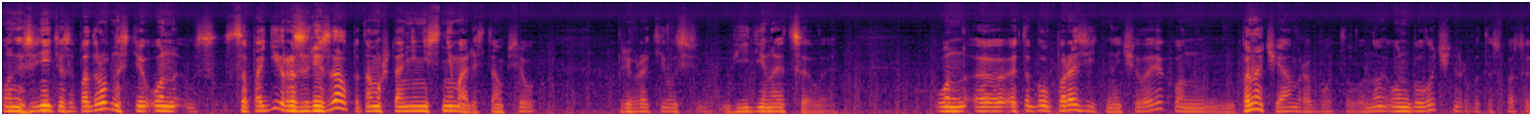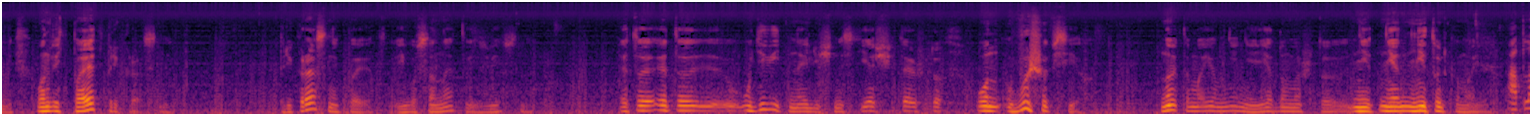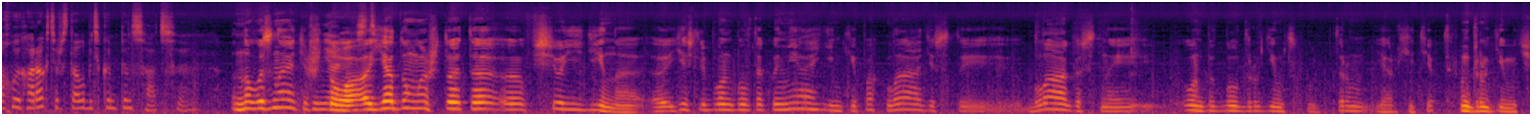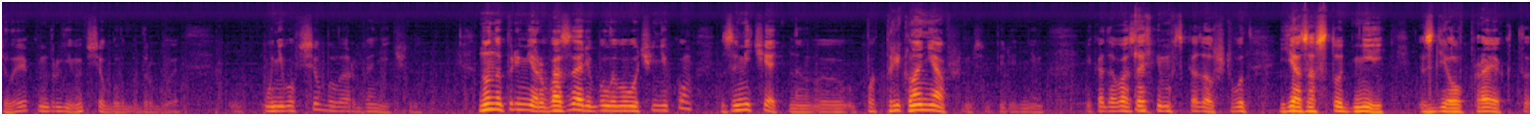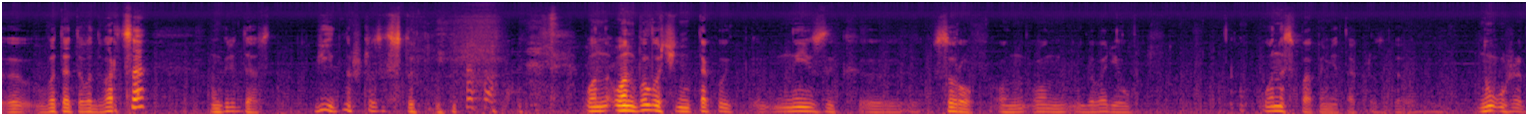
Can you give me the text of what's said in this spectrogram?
Он, извините за подробности, он сапоги разрезал, потому что они не снимались, там все превратилось в единое целое. Он, э, это был поразительный человек, он по ночам работал, но он был очень работоспособен. Он ведь поэт прекрасный, прекрасный поэт, его сонеты известны. Это, это удивительная личность. Я считаю, что он выше всех. Но это мое мнение. Я думаю, что не, не, не только мое. А плохой характер стало быть компенсация. Но вы знаете что, я думаю, что это э, все едино. Э, если бы он был такой мягенький, покладистый, благостный, он бы был другим скульптором и архитектором, другим человеком, другим, и все было бы другое. У него все было органично. Ну, например, Вазари был его учеником, замечательным, э, преклонявшимся перед ним. И когда Вазари ему сказал, что вот я за сто дней сделал проект э, вот этого дворца, он говорит, да, видно, что за сто дней. Он, он был очень такой на язык э, суров. Он, он говорил, он и с папами так разговаривал. Ну, уже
